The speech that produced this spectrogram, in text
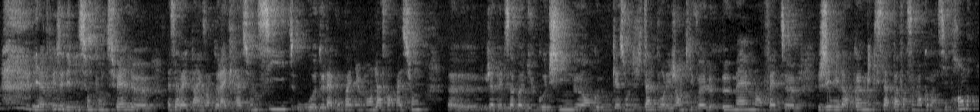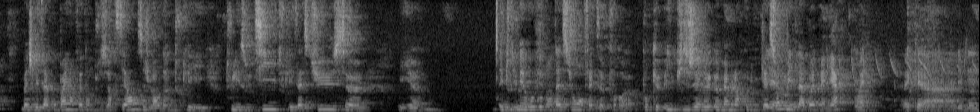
et après j'ai des missions ponctuelles. euh, ça va être par exemple de la création de sites ou euh, de l'accompagnement, de la formation. Euh, J'appelle ça bah, du coaching en communication digitale pour les gens qui veulent eux-mêmes en fait gérer leur com mais qui savent pas forcément comment s'y prendre. Bah, je les accompagne en fait en plusieurs séances et je leur donne toutes les tous les outils, toutes les astuces et euh, et, Et toutes mes coup- recommandations en fait pour euh, pour qu'ils puissent gérer eux-mêmes leur communication mais de la bonne manière. Ouais. avec euh, les bons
